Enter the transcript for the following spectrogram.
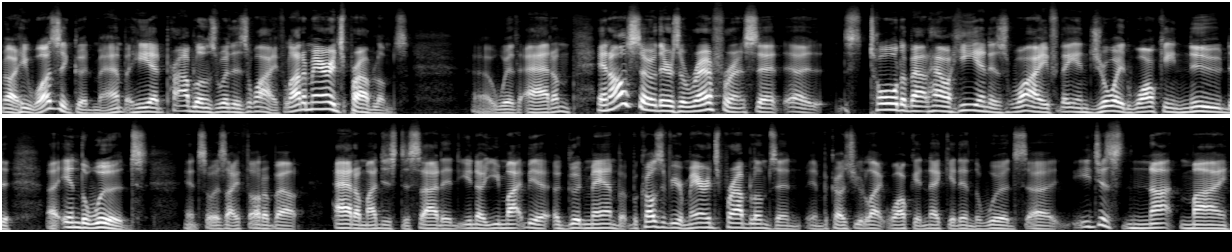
Well, he was a good man, but he had problems with his wife, a lot of marriage problems uh, with Adam. And also, there's a reference that uh, told about how he and his wife they enjoyed walking nude uh, in the woods. And so, as I thought about Adam, I just decided, you know, you might be a, a, good man, but because of your marriage problems and, and because you like walking naked in the woods, uh, you're just not my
